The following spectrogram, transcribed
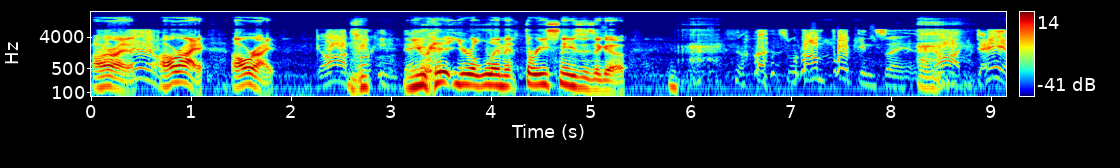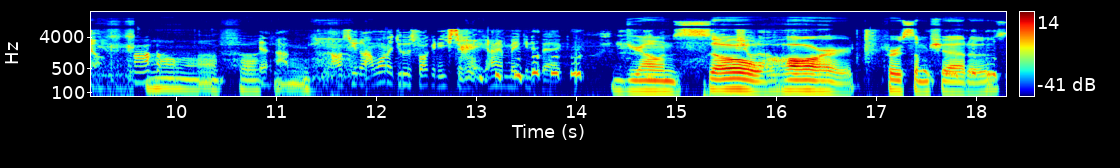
Alright, Damn. alright, alright. God fucking damn. You hit your limit three sneezes ago. That's what I'm fucking saying. God damn. Oh, Yeah, I, fucking. honestly, I want to do this fucking Easter egg. I am making it back. Jones so hard for some shadows.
